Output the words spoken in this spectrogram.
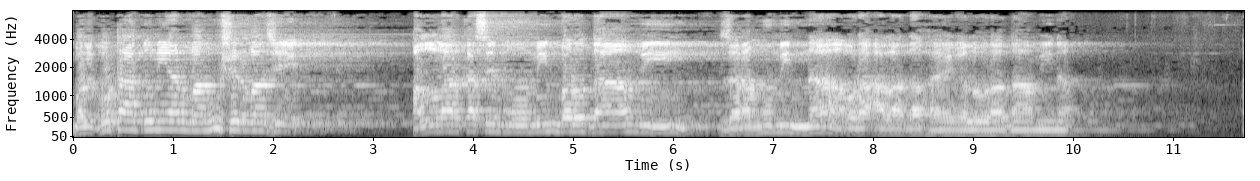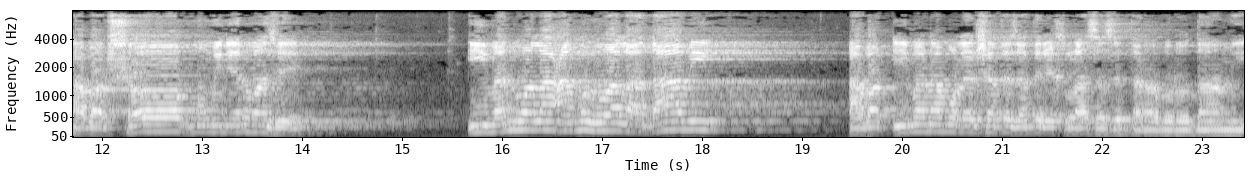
বলে, গোটা দুনিয়ার মানুষের মাঝে আল্লাহর কাছে মুমিন বড় দামি, যারা মুমিন না, ওরা আলাদা হয়ে গেল, ওরা দামি না। আবার সব মুমিনের মাঝে ইমানওয়ালা আমলওয়ালা, দামি, আবার ইমান আমলের সাথে যাদের এখলাস আছে তারা বড় দামি।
